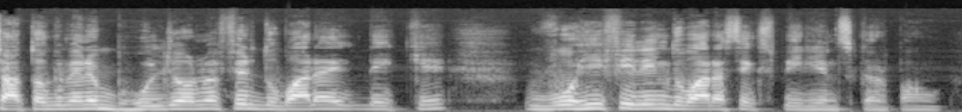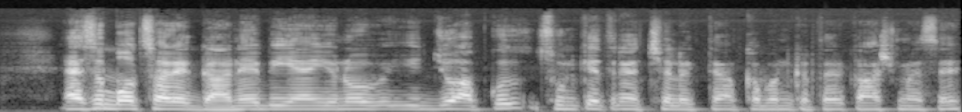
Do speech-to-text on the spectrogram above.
चाहता हूँ कि मैंने भूल जाऊँ और मैं फिर दोबारा देख के वही फीलिंग दोबारा से एक्सपीरियंस कर पाऊँ। ऐसे बहुत सारे गाने भी हैं यू नो जो आपको सुन के इतने अच्छे लगते हैं आपका मन करता है काश मैं से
